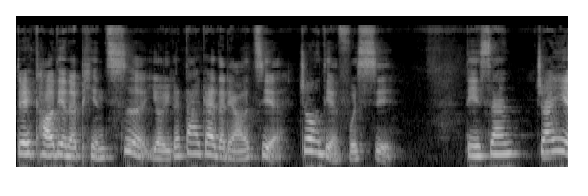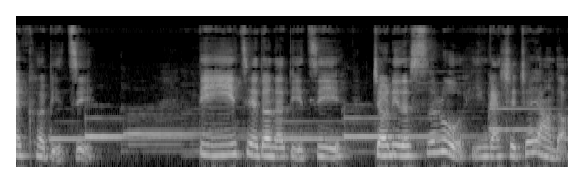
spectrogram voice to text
对考点的频次有一个大概的了解，重点复习。第三，专业课笔记。第一阶段的笔记整理的思路应该是这样的：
